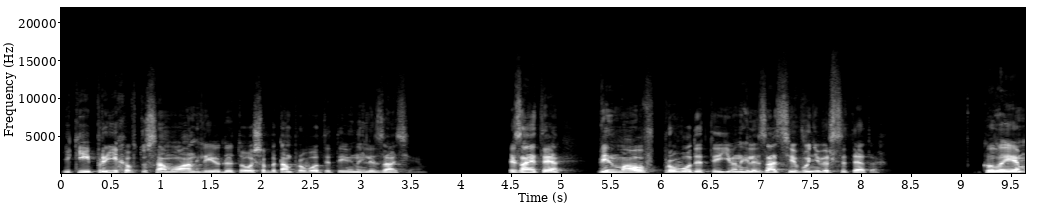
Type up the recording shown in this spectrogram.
який приїхав в ту саму Англію для того, щоб там проводити евангелізацію. І знаєте, він мав проводити євангелізацію в університетах. Коли е,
